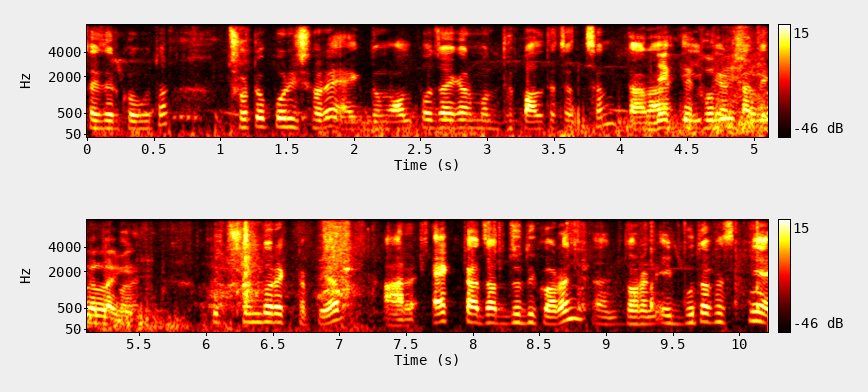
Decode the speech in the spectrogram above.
সাইজের কবুতর ছোট পরিসরে একদম অল্প জায়গার মধ্যে পালতে চাচ্ছেন তারা দেখতে খুবই সুন্দর লাগে। খুব সুন্দর একটা পেয়ার আর একটা জাত যদি করেন ধরেন এই বুতাফেস্ট নিয়ে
